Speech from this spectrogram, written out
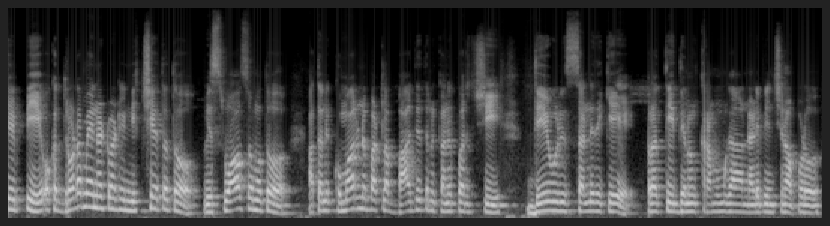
చెప్పి ఒక దృఢమైనటువంటి నిశ్చయతతో విశ్వాసముతో అతని కుమారుని పట్ల బాధ్యతను కనుపరిచి దేవుని సన్నిధికి ప్రతి దినం క్రమంగా నడిపించినప్పుడు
